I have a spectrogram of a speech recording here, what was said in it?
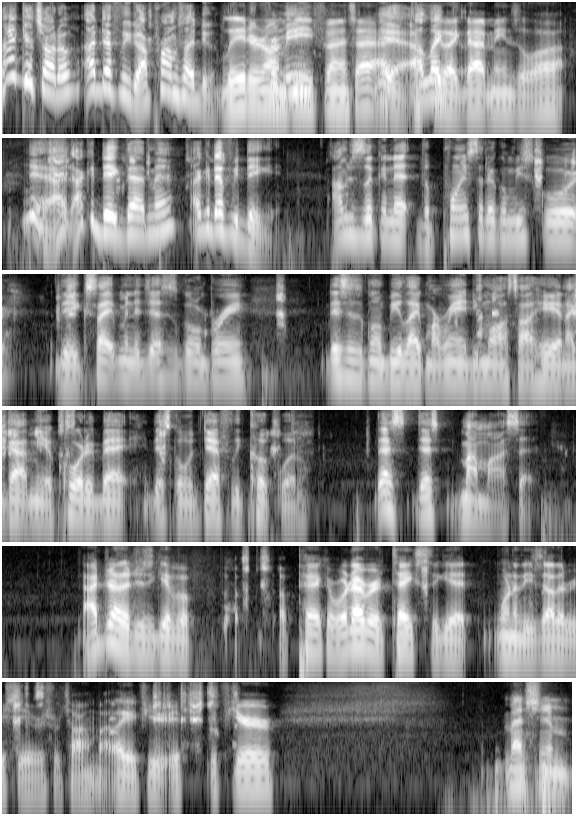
I get y'all though. I definitely do. I promise I do. Leader For on me, defense. I, I, yeah, I, I feel like like that means a lot. Yeah, I, I could dig that, man. I could definitely dig it. I'm just looking at the points that are gonna be scored, the excitement that Justin's gonna bring. This is gonna be like my Randy Moss out here, and I got me a quarterback that's gonna definitely cook with him. That's that's my mindset. I'd rather just give a a pick or whatever it takes to get one of these other receivers we're talking about. Like if you if if you're mentioning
